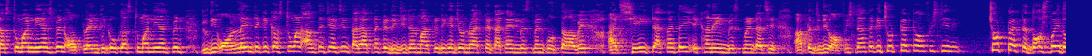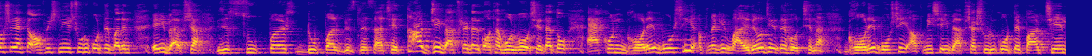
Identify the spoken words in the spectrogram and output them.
কাস্টমার নিয়ে আসবেন অফলাইন থেকেও কাস্টমার নিয়ে আসবেন। যদি অনলাইন থেকে কাস্টমার আনতে চাইছেন, তাহলে আপনাকে ডিজিটাল মার্কেটিংয়ের জন্য একটা টাকা ইনভেস্টমেন্ট করতে হবে। আর সেই টাকাটাই এখানে ইনভেস্টমেন্ট আছে। আপনার যদি অফিস না থাকে, ছোট্ট একটা অফিস নিয়ে নিন। ছোট্ট একটা দশ বাই দশের একটা অফিস নিয়ে শুরু করতে পারেন এই ব্যবসা। যে সুপার ডুপার বিজনেস আছে, তার যে ব্যবসাটার কথা বলব, সেটা তো এখন ঘরে বসেই আপনাকে বাইরেও যেতে হচ্ছে না। ঘরে বসেই আপনি সেই ব্যবসা শুরু করতে পারছেন।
